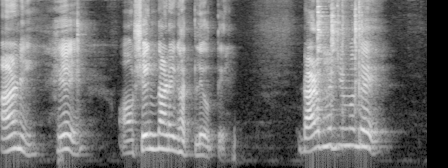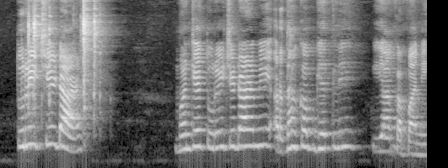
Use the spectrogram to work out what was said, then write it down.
आणि हे शेंगदाणे घातले होते. डाळभाजीमध्ये तुरीची डाळ म्हणजे तुरीची डाळ मी अर्धा कप घेतली या कपाने.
